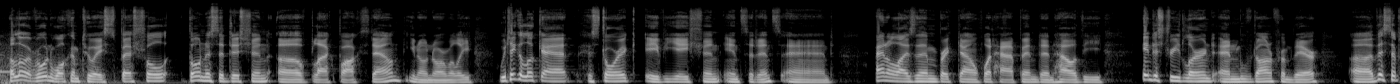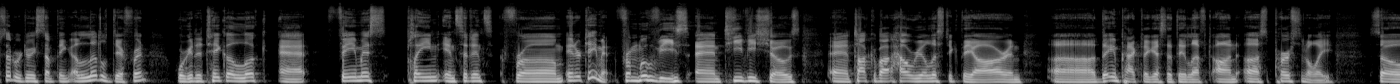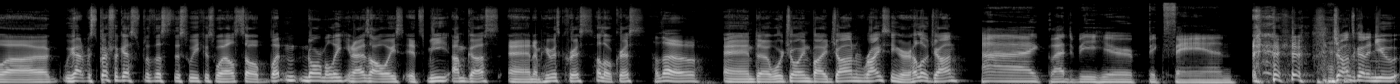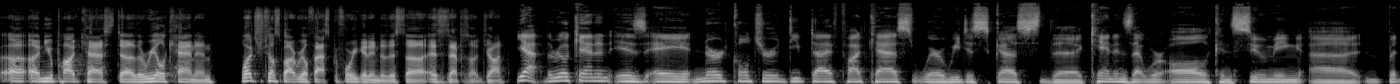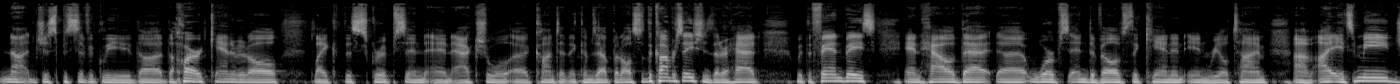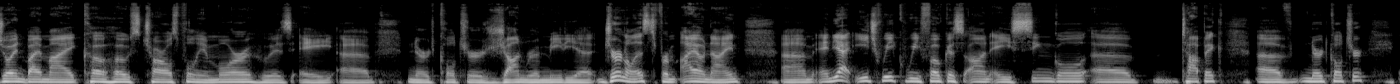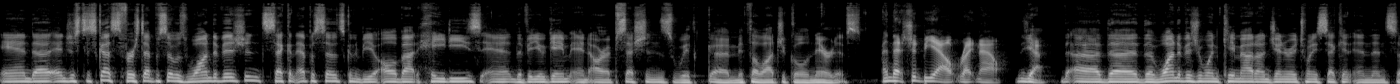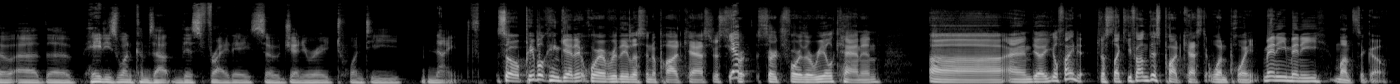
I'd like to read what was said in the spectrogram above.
Hello, everyone. Welcome to a special bonus edition of Black Box Down. You know, normally we take a look at historic aviation incidents and analyze them, break down what happened, and how the industry learned and moved on from there. Uh, this episode, we're doing something a little different. We're going to take a look at famous plane incidents from entertainment, from movies and TV shows, and talk about how realistic they are and uh, the impact, I guess, that they left on us personally. So uh, we got a special guest with us this week as well. So, but normally, you know, as always, it's me. I'm Gus, and I'm here with Chris. Hello, Chris. Hello. And uh, we're joined by Jon Risinger. Hello, Jon. Hi, glad to be here. Big fan. Jon's got a new uh, a new podcast, uh, The Real Canon. Why don't you tell us about real fast before we get into this uh, this episode, Jon? Yeah, The Real Canon is a nerd culture deep dive podcast where we discuss the canons that we're all consuming, uh, but not just specifically the the hard canon at all, like the scripts and and actual uh, content that comes out, but also the conversations that are had with the fan base and how that uh, warps and develops the canon in real time. Um, I it's me joined by my co-host Charles Pulliam Moore, who is a uh, nerd culture genre media journalist from IO9. Um, and yeah, each week we focus on a single uh, topic of nerd culture and uh, and just discuss. First episode was WandaVision. Second episode is going to be all about Hades and the video game and our obsessions with uh, mythological narratives. And that should be out right now. Yeah, uh, the the WandaVision one came out on January 22nd, and then so uh, the Hades one comes out this Friday, so January 29th. So people can get it wherever they listen to podcasts. Just Yep. for- search for the Real Canon, uh, and uh, you'll find it. Just like you found this podcast at one point, many many months ago.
